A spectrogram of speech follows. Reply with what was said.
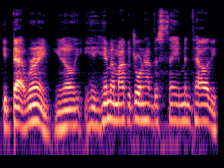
get that ring. You know, he, him and Michael Jordan have the same mentality.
